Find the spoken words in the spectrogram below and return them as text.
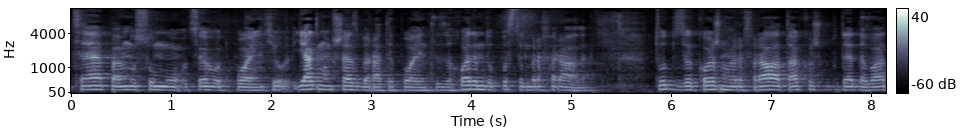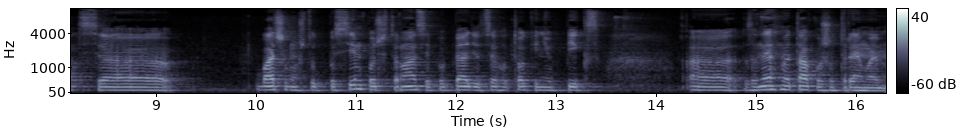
це певну суму оцих от поінтів. Як нам ще збирати поінти? Заходимо, допустимо, реферали. Тут за кожного реферала також буде даватися. Бачимо, що тут по 7, по 14, по 5 оцих токенів PIX. Е, За них ми також отримаємо.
